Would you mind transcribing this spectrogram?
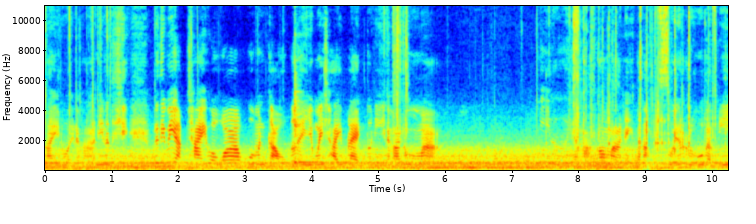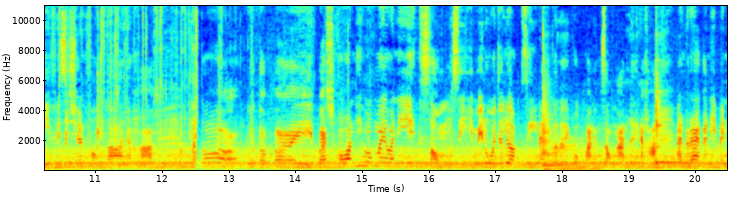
ไลท์ด้วยนะคะอันนี้นาทีนาทีไม่อยากใช้เพราะว่ากลัวมันเก่าก็เลยยังไม่ใช้แปลงตัวนี้นะคะนุ่มมาก นี่เลยนะคะก็มาในตลับสวยหรูแบบนี้ Physician Formula นะคะ แล้วก็ตัวต่อไป Brush On ที่พกมาวันนี้ 2 สี ไม่รู้ว่าจะเลือกสีไหนก็เลยพกมาทั้ง 2 อันเลยนะคะ อันแรกอันนี้เป็น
